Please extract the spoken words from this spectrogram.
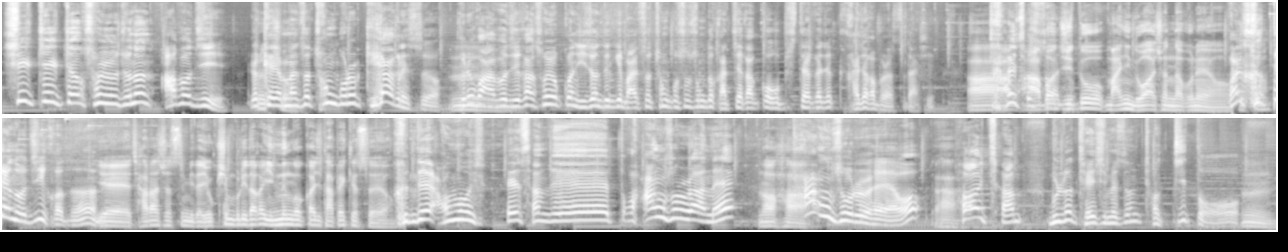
실질적 소유주는 아버지 이렇게 그렇죠. 하면서 청구를 기각을 했어요. 그리고 음. 아버지가 소유권 이전 등기 말소 청구 소송도 같이 해갖고 오피스텔까지 가져가 버렸어 다시. 아 잘해줬어, 아버지도 많이 노하셨나 보네요. 아니 그렇죠? 그때 너지 이거는. 예 잘하셨습니다. 욕심 부리다가 있는 것까지 다 뺏겼어요. 근데 어머 세상에 또 항소를 하네? 아하. 항소를 해요? 아. 아, 참. 물론 재심에서는 졌지 또. 음.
